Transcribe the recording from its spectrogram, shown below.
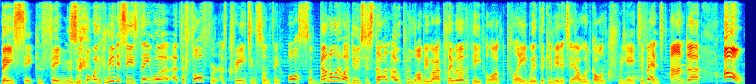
basic things. But with the communities, they were at the forefront of creating something awesome. Now, normally what I do is to start an open lobby where I play with other people or play with the community. I would go and create events. And, uh, oh,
